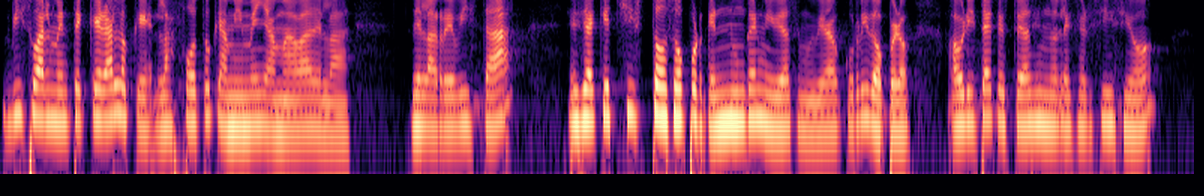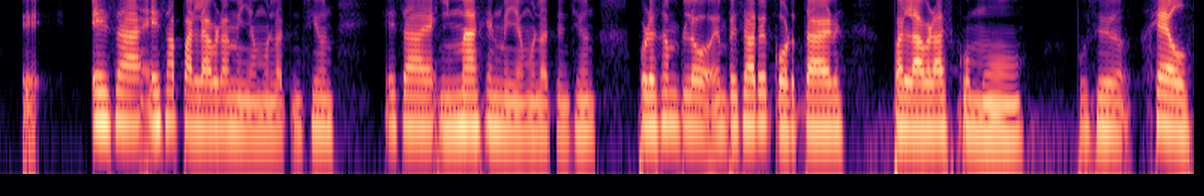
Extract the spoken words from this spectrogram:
visualmente qué era lo que, la foto que a mí me llamaba de la, de la revista, Decía, qué chistoso porque nunca en mi vida se me hubiera ocurrido, pero ahorita que estoy haciendo el ejercicio, esa, esa palabra me llamó la atención, esa imagen me llamó la atención. Por ejemplo, empecé a recortar palabras como, puse health,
